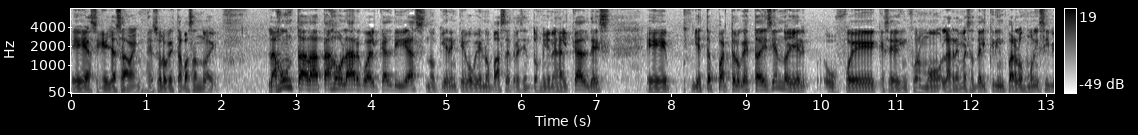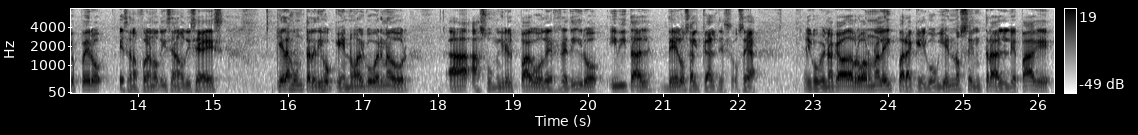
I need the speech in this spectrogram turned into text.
Eh, así que ya saben, eso es lo que está pasando ahí. La Junta da tajo largo a alcaldías, no quieren que el gobierno pase 300 millones a alcaldes. Eh, y esto es parte de lo que está diciendo. Ayer uh, fue que se informó las remesas del CRIM para los municipios, pero esa no fue la noticia. La noticia es que la Junta le dijo que no al gobernador a asumir el pago de retiro y vital de los alcaldes. O sea, el gobierno acaba de aprobar una ley para que el gobierno central le pague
